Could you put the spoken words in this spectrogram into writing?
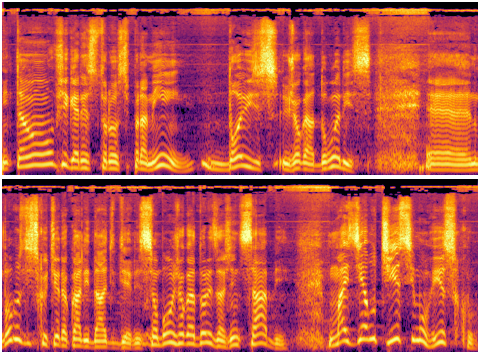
Então, o Figueirense trouxe para mim dois jogadores. eh, não vamos discutir a qualidade deles, são bons jogadores, a gente sabe, mas de altíssimo risco.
